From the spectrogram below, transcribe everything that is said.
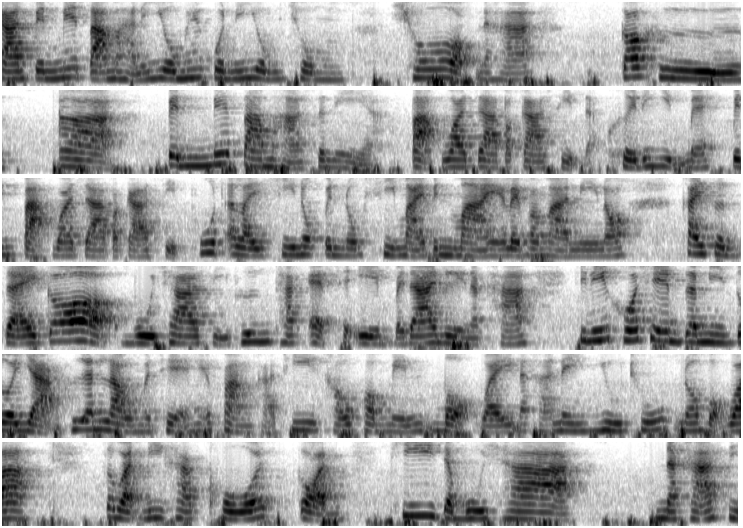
การเป็นเมตตามหานิยมให้คนนิยมชมชอบนะคะ ก็คืออ่าเป็นเมตตามหาเสน่ห์ปากวาจาประกาศสิทธิ์เคยได้ยินไหมเป็นปากวาจาประกาศสิทธิ์พูดอะไรชี้นกเป็นนกชี้ไม้เป็นไม้อะไรประมาณนี้เนาะใครสนใจก็บูชาสีพึ่งทักแอดเชเอมไปได้เลยนะคะ ทีนี้โคชเชมจะมีตัวอย่างเพื่อนเรามาแชร์ให้ฟังค่ะ ที่เขาคอมเมนต์บอกไว้นะคะใน YouTube เนาะบอกว่า สวัสดีค่ะโค้ชก่อนพี่จะบูชา นะคะสี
